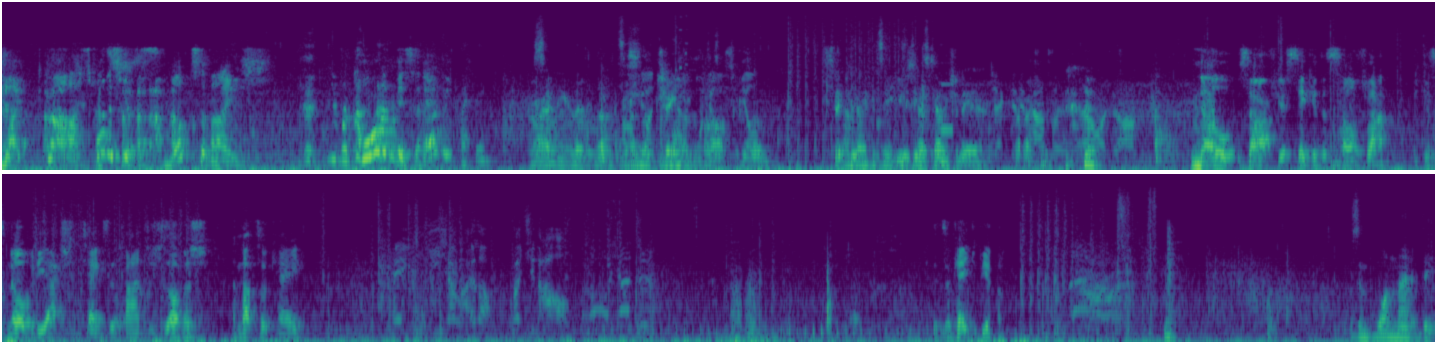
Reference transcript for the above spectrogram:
Oh my god, what is with this mud tonight? You're recording this and everything. I think Right. something a little, little I'm tingle. changing paths because I'm sick I'm of using Let's this engineer. No, Zarf, you're sick of the SOFLAM because nobody actually takes advantage of it, and that's okay. It's okay to be honest. He's in one man at D.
